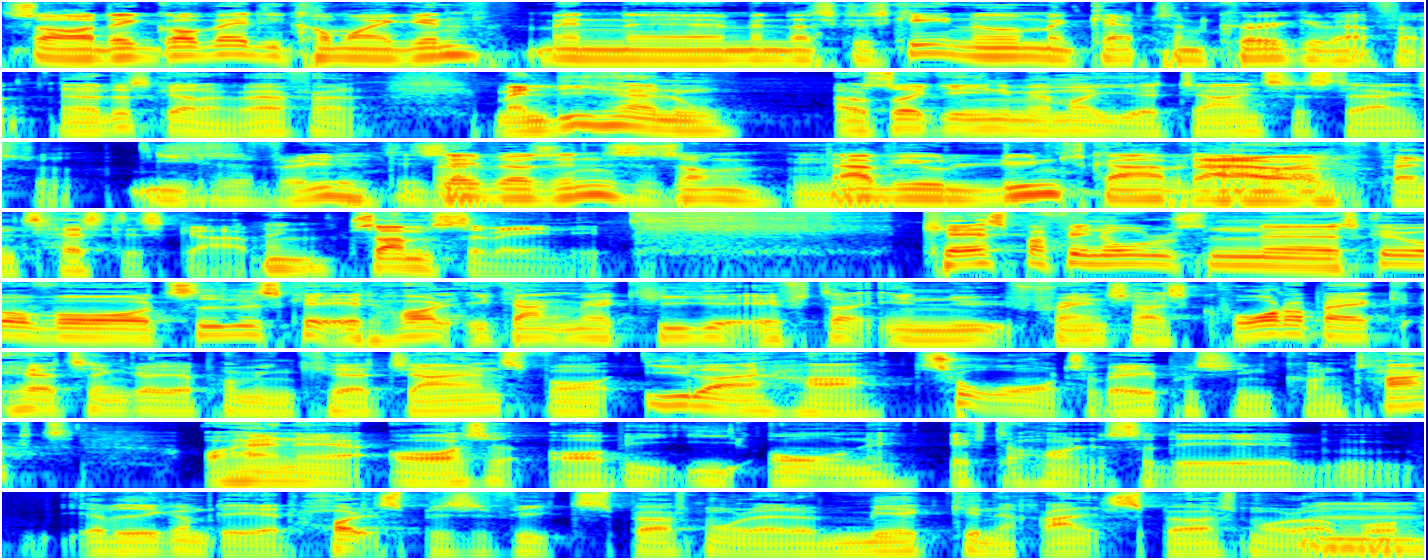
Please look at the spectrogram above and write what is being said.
Så det kan godt være, at de kommer igen, men, øh, men der skal ske noget med Captain Kirk i hvert fald. Ja, det skal der i hvert fald. Men lige her nu, er du så ikke enig med mig i, at Giants er stærkest ud? Ja, selvfølgelig. Det sagde ja. vi også inden sæsonen. Mm. Der er vi jo lynskarpe, der er er jo fantastisk skarp, som sædvanligt. Kasper Finn Olsen øh, skriver, hvor tidligt skal et hold i gang med at kigge efter en ny franchise quarterback. Her tænker jeg på min kære Giants, hvor Eli har to år tilbage på sin kontrakt, og han er også oppe i årene efterhånden. Så det, jeg ved ikke, om det er et holdspecifikt spørgsmål, eller et mere generelt spørgsmål, om hvor,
